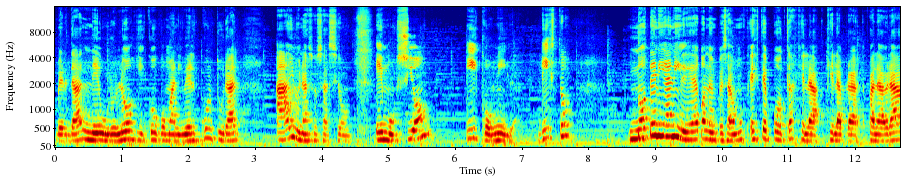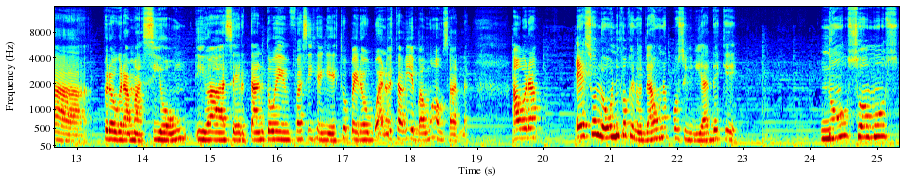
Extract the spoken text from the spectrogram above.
¿verdad? Neurológico, como a nivel cultural, hay una asociación emoción y comida. ¿Listo? No tenía ni idea cuando empezamos este podcast que la, que la palabra programación iba a hacer tanto énfasis en esto, pero bueno, está bien, vamos a usarla. Ahora, eso lo único que nos da una posibilidad de que no somos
